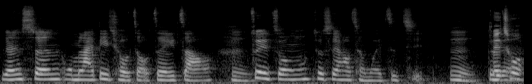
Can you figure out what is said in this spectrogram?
人生，我们来地球走这一招，嗯，最终就是要成为自己。嗯，没错，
